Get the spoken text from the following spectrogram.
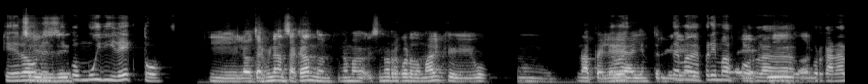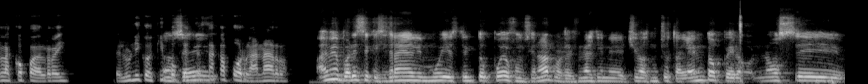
que era un equipo muy directo. Y lo terminan sacando, si no recuerdo mal, que hubo una pelea ahí entre. tema de primas por, la, por ganar la Copa del Rey. El único equipo que te saca por ganar. A mí me parece que si traen a alguien muy estricto puede funcionar, porque al final tiene Chivas mucho talento, pero no sé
